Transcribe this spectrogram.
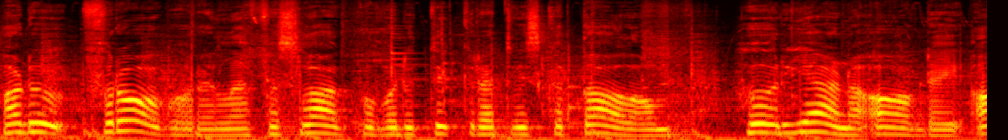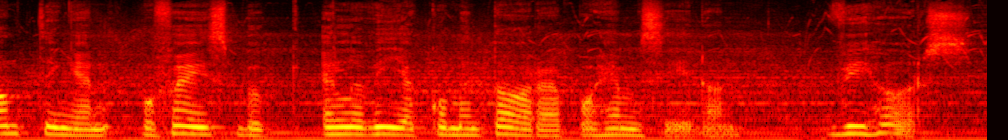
Har du frågor eller förslag på vad du tycker att vi ska tala om, hör gärna av dig antingen på Facebook eller via kommentarer på hemsidan. Vi hörs!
